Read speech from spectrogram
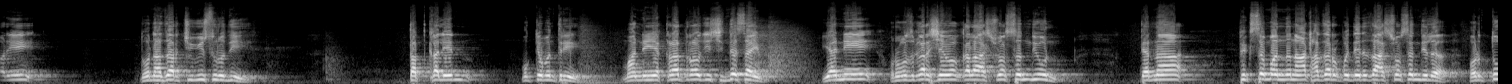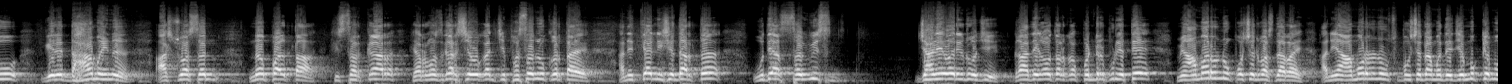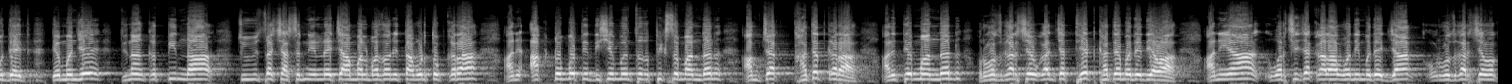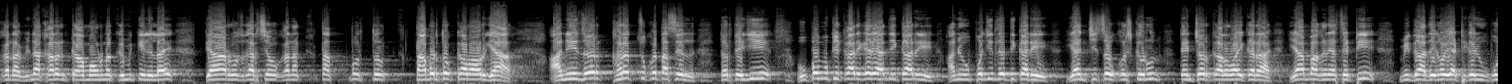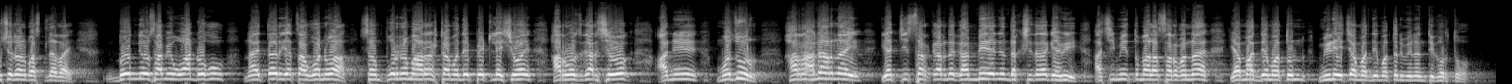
दोन हजार चोवीस रोजी तत्कालीन मुख्यमंत्री माननीय एकनाथरावजी शिंदेसाहेब यांनी रोजगार सेवकाला आश्वासन देऊन त्यांना फिक्स मानधन आठ हजार रुपये देण्याचं आश्वासन दिलं. परंतु गेले दहा महिने आश्वासन न पाळता ही सरकार ह्या रोजगार सेवकांची फसवणूक करत आहे. आणि त्या निषेधार्थ उद्या सव्वीस जानेवारी रोजी गादेगाव तालुका पंढरपूर येथे मी आमरण उपोषण बसणार आहे. आणि या आमरण उपोषणामध्ये जे मुख्य मुद्दे आहेत ते म्हणजे दिनांक तीन दहा चोवीसचा शासन निर्णयाची अंमलबजावणी ताबडतोब करा आणि ऑक्टोबर ते डिसेंबरचं फिक्स मानधन आमच्या खात्यात करा आणि ते मानधन रोजगार सेवकांच्या थेट खात्यामध्ये द्यावा. आणि या वर्षीच्या कालावधीमध्ये ज्या रोजगार सेवकांना विनाकारण कामावरनं कमी केलेलं आहे त्या रोजगार सेवकांना तात्पुर ताबडतोब कामावर घ्या. आणि जर खरंच चुकत असेल तर त्याची उपमुख्य कार्यकारी अधिकारी आणि उपजिल्हाधिकारी यांची चौकशी करून त्यांच्यावर कारवाई करा. या मागण्यासाठी मी गादेगाव या ठिकाणी उपोषणावर बसणार आहे. दोन दिवस आम्ही वाट बघू नाहीतर याचा वनवा संपूर्ण महाराष्ट्रामध्ये पेटल्याशिवाय हा रोजगार सेवक आणि मजूर हा राहणार नाही याची सरकारनं गांभीर्याने दक्षता घ्यावी अशी मी तुम्हाला सर्वांना या माध्यमातून मीडियाच्या माध्यमातून विनंती करतो.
